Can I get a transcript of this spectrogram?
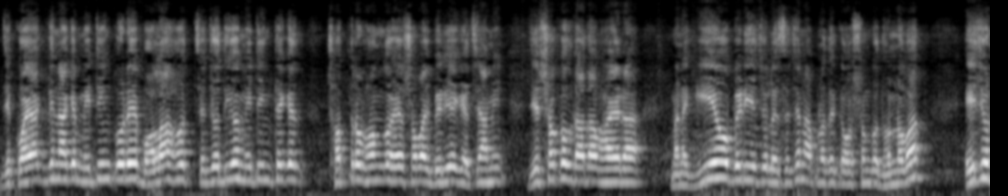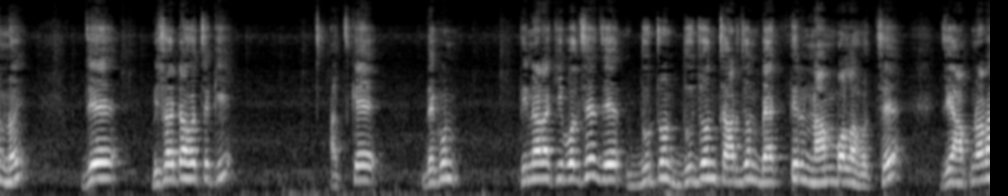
যে কয়েকদিন আগে মিটিং করে বলা হচ্ছে, যদিও মিটিং থেকে ছত্রভঙ্গ হয়ে সবাই বেরিয়ে গেছে। আমি যে সকল দাদা ভাইয়েরা মানে গিয়েও বেরিয়ে চলে এসেছেন। আপনাদেরকে অসংখ্য ধন্যবাদ। এই জন্যই যে বিষয়টা হচ্ছে কি, আজকে দেখুন, তিনারা কি বলছে যে দুটো, দুজন, চারজন ব্যক্তির নাম বলা হচ্ছে যে আপনারা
